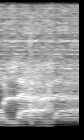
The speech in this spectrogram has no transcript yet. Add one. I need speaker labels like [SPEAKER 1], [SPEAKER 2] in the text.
[SPEAKER 1] Hola. Hola.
